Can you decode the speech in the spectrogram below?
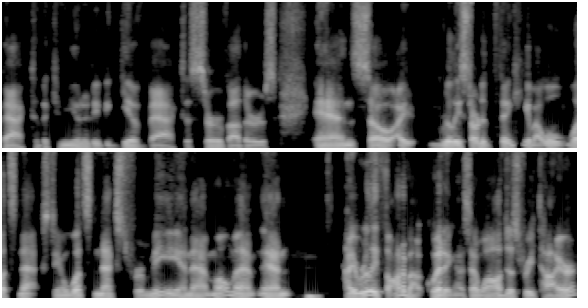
back to the community, to give back, to serve others. And so I really started thinking about, well, what's next? You know, what's next for me in that moment? And I really thought about quitting. I said, well, I'll just retire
